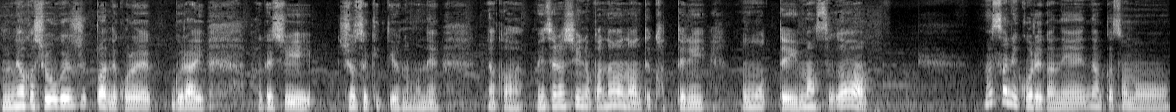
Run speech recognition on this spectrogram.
なんか商業出版でこれぐらい激しい書籍っていうのもねなんか珍しいのかななんて勝手に思っていますがまさにこれがねなんかその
